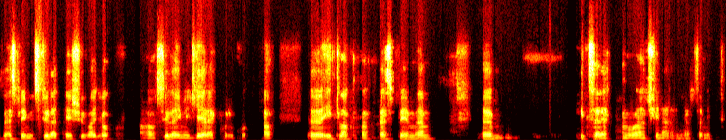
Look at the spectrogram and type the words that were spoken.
Veszprémi születésű vagyok, a szüleim is gyerekkoruk itt laknak Veszprémben, itt szerettem volna csinálni, mert amit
